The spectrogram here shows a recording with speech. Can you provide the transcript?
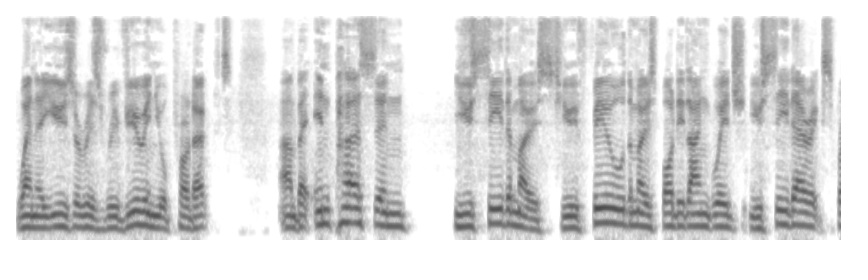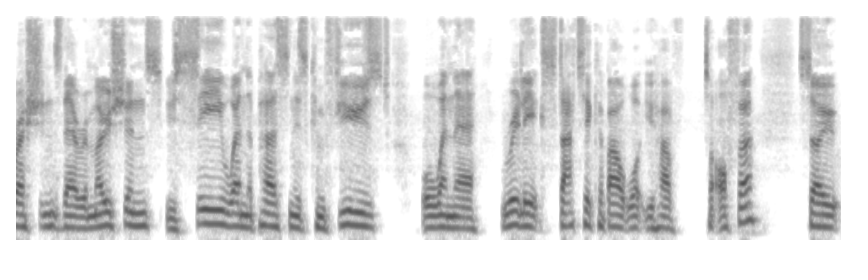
when a user is reviewing your product. Um, but in person, you see the most, you feel the most body language, you see their expressions, their emotions, you see when the person is confused or when they're really ecstatic about what you have to offer. So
